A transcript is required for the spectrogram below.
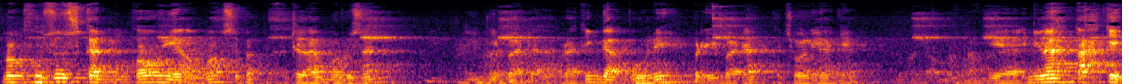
mengkhususkan engkau ya Allah sebab dalam urusan ibadah. Berarti nggak boleh beribadah kecuali hanya ya inilah tahqiq.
